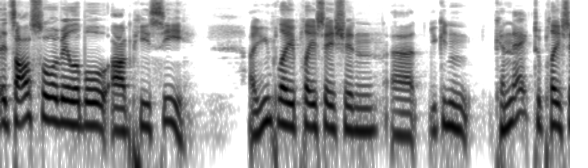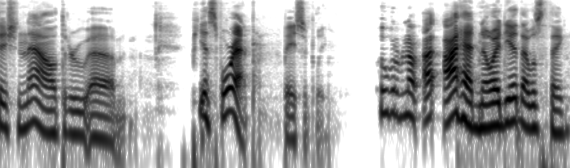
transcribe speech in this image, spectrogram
it's also available on PC. Uh, you can play PlayStation. Uh, you can connect to PlayStation Now through um, PS4 app, basically. Who would have known? I, I had no idea that was a thing.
